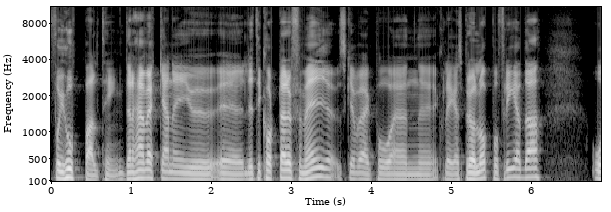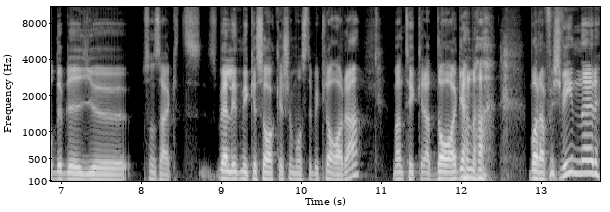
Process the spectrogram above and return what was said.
få ihop allting. Den här veckan är ju eh, lite kortare för mig. Jag ska iväg på en eh, kollegas bröllop på fredag. Och det blir ju, som sagt, väldigt mycket saker som måste bli klara. Man tycker att dagarna bara försvinner.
